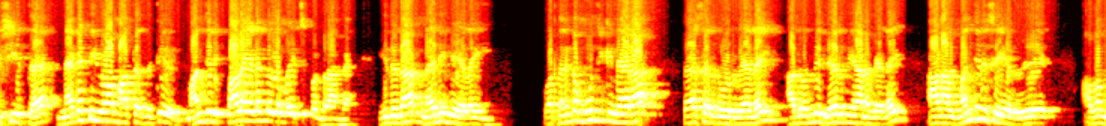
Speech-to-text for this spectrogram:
விஷயத்த நெகட்டிவா மாத்துறதுக்கு மந்திரி பல இடங்கள்ல முயற்சி பண்றாங்க. இதுதான் நரி வேலை. ஒருத்தன்கிட்ட மூஞ்சிக்கு நேரா பேசுறது ஒரு வேலை அது வந்து நேர்மையான வேலை. ஆனால் மந்திரி செய்யறது அவன்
